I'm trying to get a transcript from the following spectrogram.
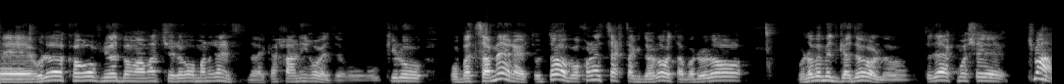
אה, הוא לא קרוב להיות במעמד של רומן רנס ככה אני רואה את זה הוא כאילו הוא בצמרת הוא טוב הוא יכול לנצח את הגדולות אבל הוא לא הוא לא באמת גדול אתה יודע כמו ש... תשמע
